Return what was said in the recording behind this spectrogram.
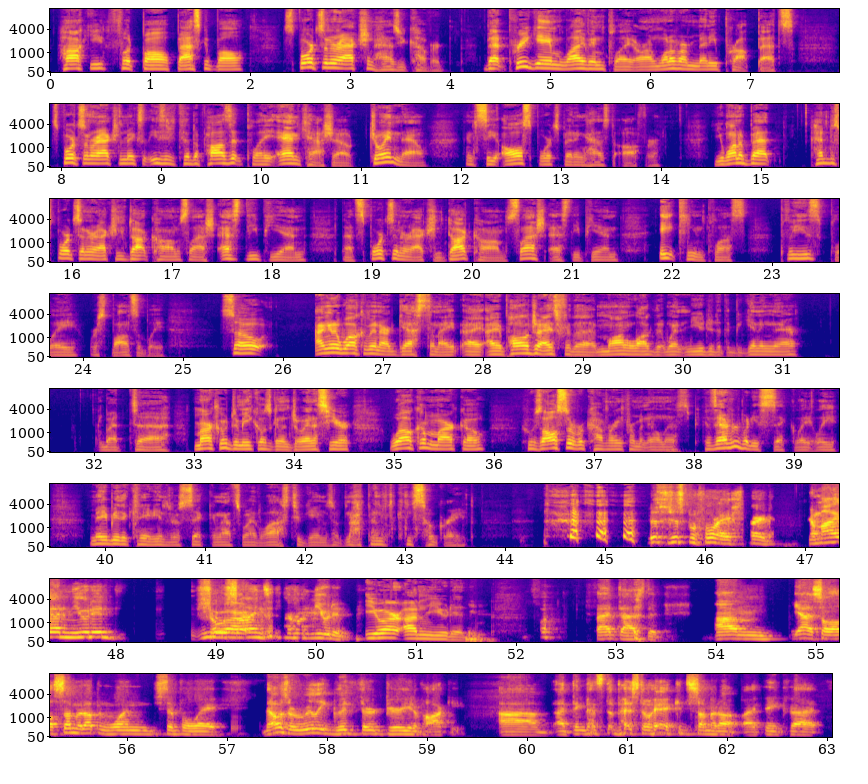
Hockey, football, basketball, Sports Interaction has you covered. Bet pregame, live in play, or on one of our many prop bets. Sports Interaction makes it easy to deposit, play, and cash out. Join now and see all sports betting has to offer. You want to bet? Head to sportsinteraction.com slash SDPN. That's sportsinteraction.com slash SDPN. 18 plus. Please play responsibly. So I'm going to welcome in our guest tonight. I, I, apologize for the monologue that went muted at the beginning there. But uh, Marco D'Amico is going to join us here. Welcome, Marco, who's also recovering from an illness because everybody's sick lately. Maybe the Canadiens are sick, and that's why the last two games have not been looking so great. just just before I start, am I unmuted? Show are, signs if I'm unmuted. You are unmuted. Fantastic. Um, yeah, so I'll sum it up in one simple way. That was a really good third period of hockey. Um, I think that's the best way I can sum it up. I think that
